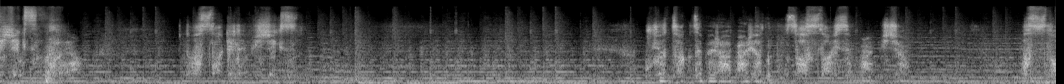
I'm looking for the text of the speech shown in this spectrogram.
Gelemeyeceksin buraya. Asla gelemeyeceksin. Bu yatakta beraber yatmanıza asla izin vermeyeceğim. Asla.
